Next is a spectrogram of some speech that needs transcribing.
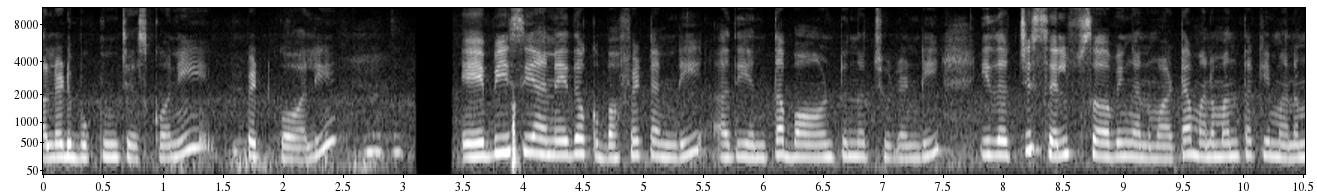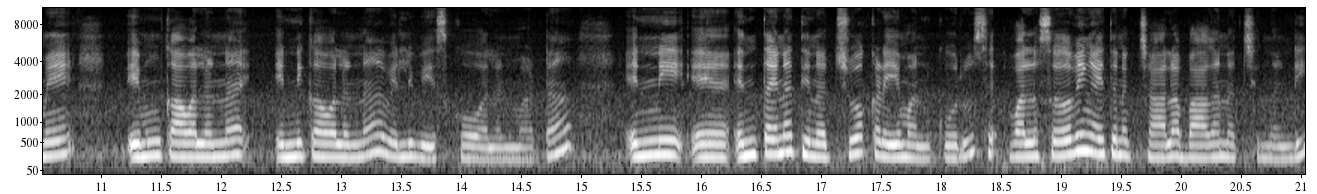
ఆల్రెడీ బుకింగ్ చేసుకొని పెట్టుకోవాలి. ఏబీసీ అనేది ఒక బఫెట్ అండి. అది ఎంత బాగుంటుందో చూడండి. ఇది వచ్చి సెల్ఫ్ సర్వింగ్ అనమాట మనమంతకి మనమే ఏం కావాలన్నా ఎన్ని కావాలన్నా వెళ్ళి వేసుకోవాలన్నమాట. ఎన్ని ఎంతైనా తినచ్చు అక్కడ ఏమనుకోరు వాళ్ళ సర్వింగ్ అయితే నాకు చాలా బాగా నచ్చిందండి.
